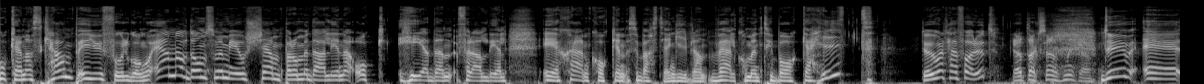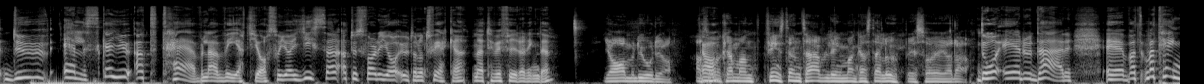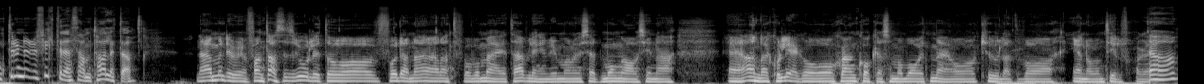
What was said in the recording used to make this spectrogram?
Kockarnas kamp är ju i full gång och en av dem som är med och kämpar om medaljerna och heden för all del är stjärnkocken Sebastian Gibran. Välkommen tillbaka hit. Du har ju varit här förut. Ja, tack så hemskt mycket. Du, eh, du älskar ju att tävla vet jag, så jag gissar att du svarade ja utan att tveka när TV4 ringde. Ja, men det gjorde jag. Alltså, Ja. kan man, finns det en tävling man kan ställa upp i så är jag där. Då är du där. Eh, vad, vad tänkte du när du fick det där samtalet då? Nej, men det var fantastiskt roligt att få den äran att få vara med i tävlingen. Man har ju sett många av sina eh, andra kollegor och stjärnkockar som har varit med och kul att vara en av de tillfrågade. Ja.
